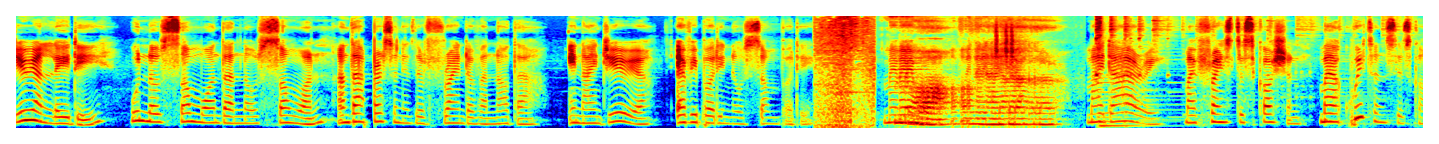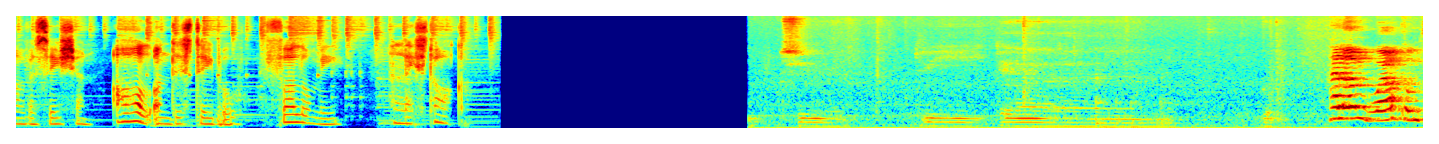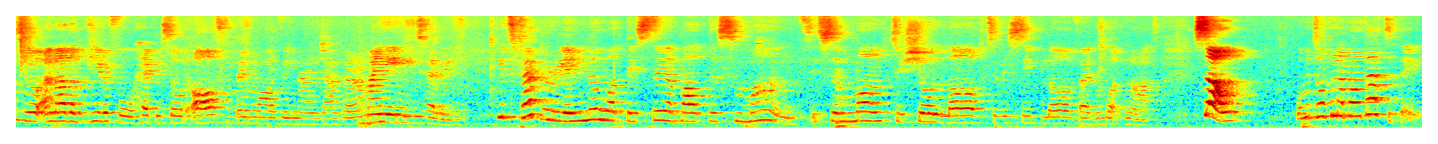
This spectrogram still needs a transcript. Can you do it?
Nigerian lady who knows someone that knows someone, and that person is a friend of another. In Nigeria, everybody knows somebody. Memoir of a Naija girl. My diary, my friend's discussion, my acquaintances' conversation, all on this table. Follow me and let's talk. two, Hello, welcome to another beautiful episode of Memoir of. My name is Helen. It's February, and you know what they say about this month? It's a month to show love, to receive love, and whatnot. So, we'll be talking about that today.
